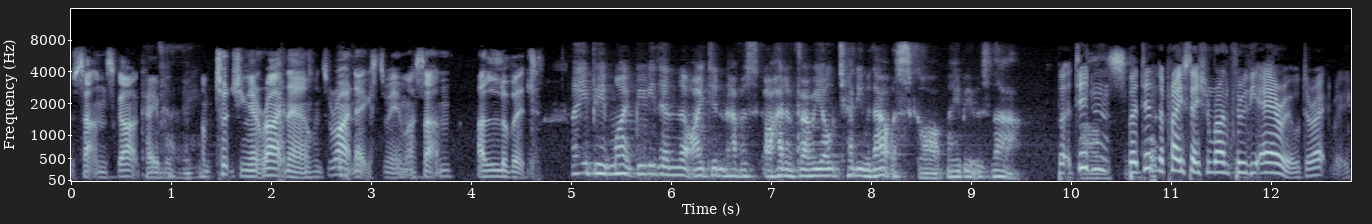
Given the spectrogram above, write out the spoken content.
Saturn SCART cable. Okay. I'm touching it right now. It's right next to me in my Saturn. I love it. Maybe it might be then that I didn't have a. I had a very old telly without a SCART. Maybe it was that. but didn't that's but didn't the PlayStation run through the aerial directly?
